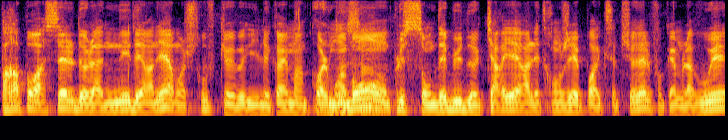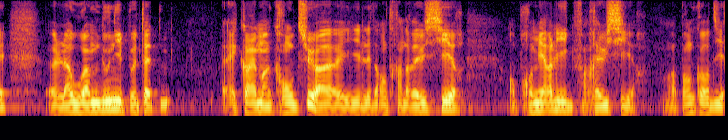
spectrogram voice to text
par rapport à celle de l'année dernière, moi je trouve qu'il est quand même un poil moins bon. En plus, son début de carrière à l'étranger n'est pas exceptionnel, il faut quand même l'avouer. Euh, là où Amdouni peut-être est quand même un cran au-dessus, hein. il est en train de réussir en première ligue, enfin réussir. On va pas encore dire.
